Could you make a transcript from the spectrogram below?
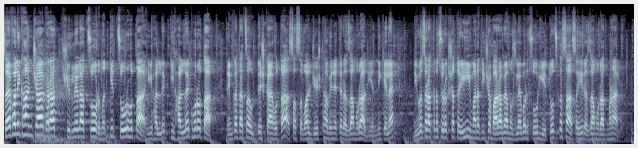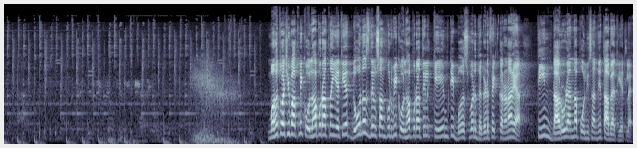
सैफ अली खानच्या घरात शिरलेला चोर नक्कीच चोर होता ही हल्ले की हल्लेखोर होता नेमका त्याचा उद्देश काय होता असा सवाल ज्येष्ठ अभिनेते रजा मुराद यांनी केलाय. दिवस रात्र सुरक्षा तरीही इमारतीच्या बाराव्या मजल्यावर चोर येतोच कसा असंही रजा मुराद म्हणाले. महत्वाची बातमी कोल्हापुरात येते दोनच दिवसांपूर्वी कोल्हापुरातील केएमटी बसवर दगडफेक करणाऱ्या तीन दारुड्यांना पोलिसांनी ताब्यात घेतलाय.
